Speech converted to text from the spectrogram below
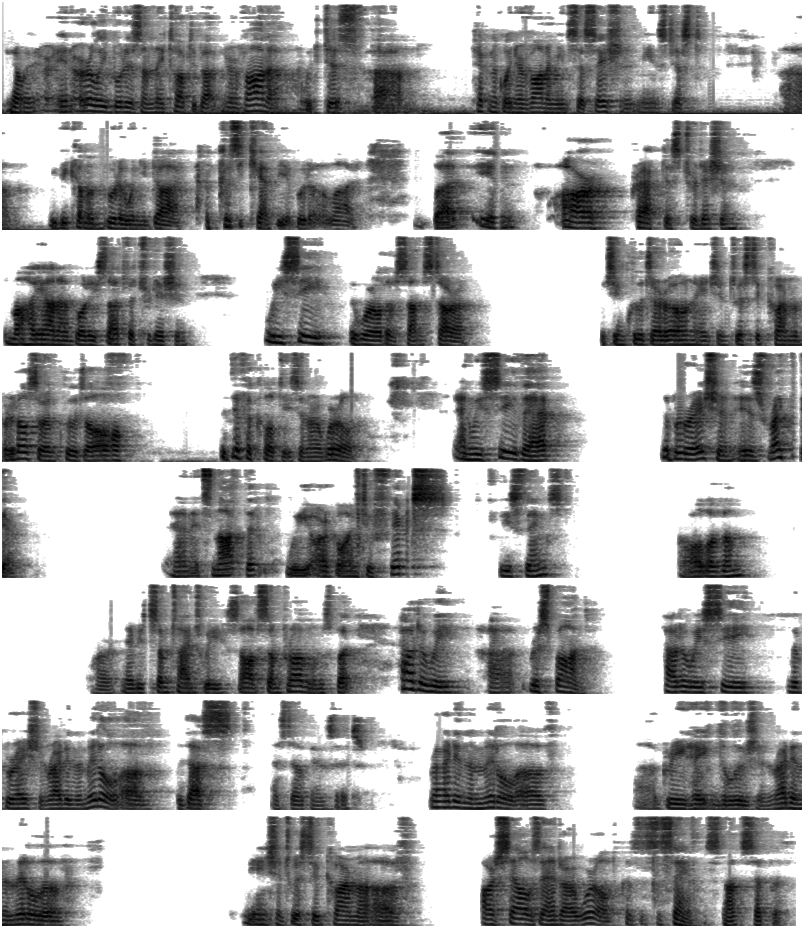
you know, in, in, early Buddhism, they talked about nirvana, which is um, technically nirvana means cessation. It means just um, you become a Buddha when you die, because you can't be a Buddha alive. But in our practice tradition, Mahayana Bodhisattva tradition, we see the world of samsara, which includes our own ancient twisted karma, but it also includes all the difficulties in our world. And we see that liberation is right there. And it's not that we are going to fix these things, all of them, or maybe sometimes we solve some problems, but how do we uh, respond? How do we see liberation right in the middle of the dust, as Dogen says, right in the middle of uh, greed, hate, and delusion, right in the middle of the ancient twisted karma of ourselves and our world, because it's the same, it's not separate.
